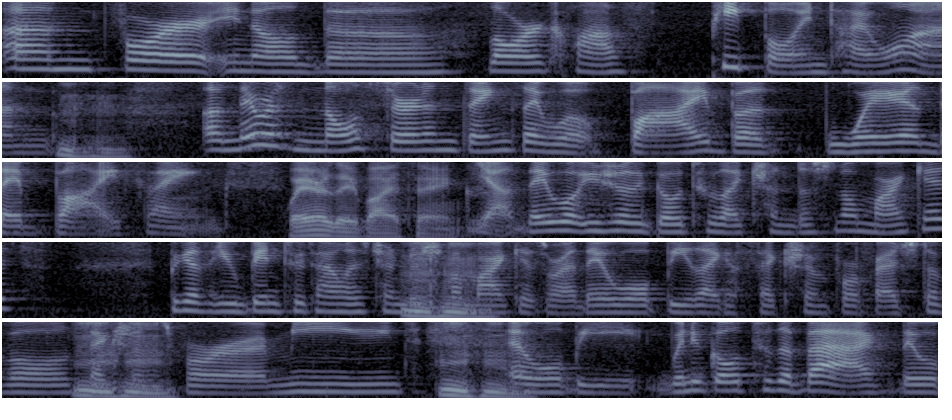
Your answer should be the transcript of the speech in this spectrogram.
Um, for you know the lower class people in Taiwan, Mm-hmm. um, there was no certain things they will buy, but where they buy things. Where they buy things. Yeah, they will usually go to like traditional markets. Because you've been to Taiwan's traditional Mm-hmm. markets, right? There will be like a section for vegetables, sections Mm-hmm. for meat. It will be when you go to the back, there will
